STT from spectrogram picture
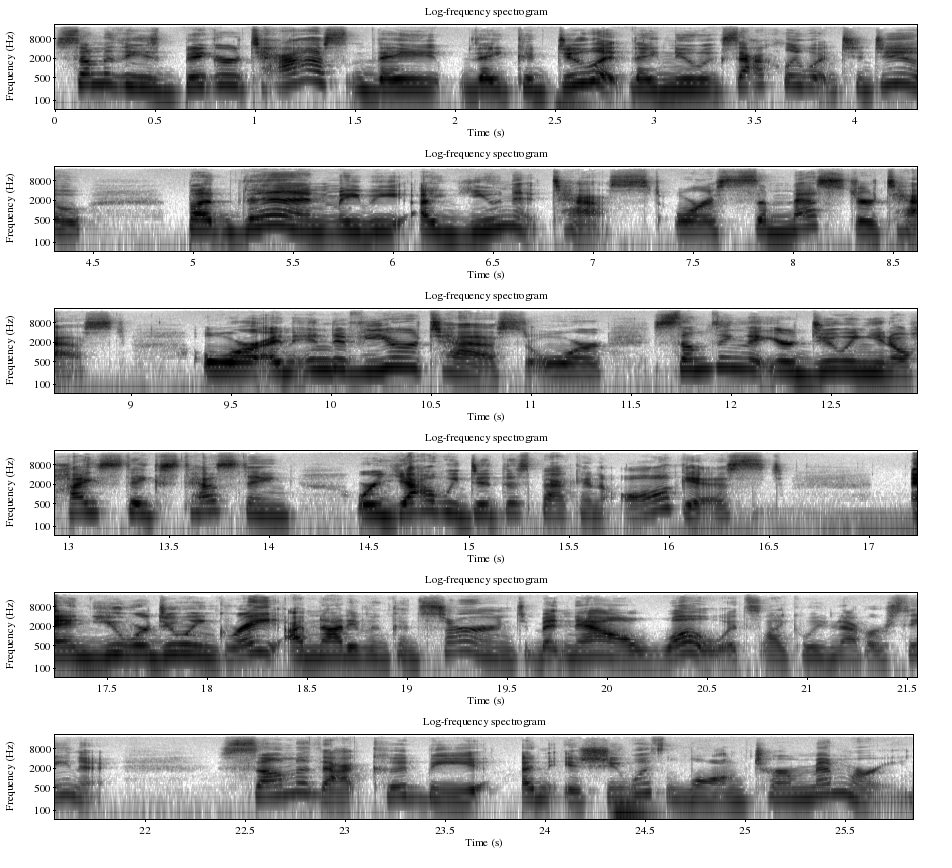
some of these bigger tasks, they they could do it. They knew exactly what to do but then maybe a unit test or a semester test or an end of year test or something that you're doing, you know, high stakes testing, or yeah, we did this back in August and you were doing great. I'm not even concerned. But now, whoa, it's like we've never seen it. Some of that could be an issue with long term memory.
